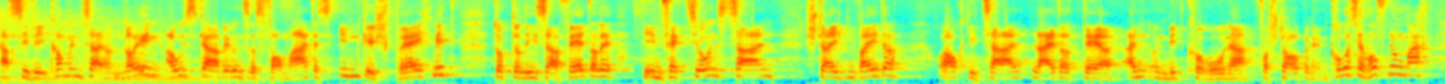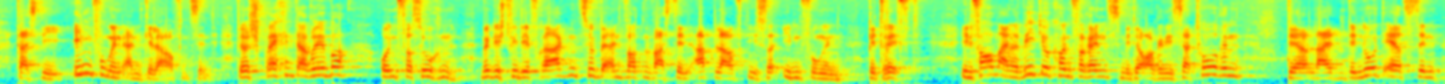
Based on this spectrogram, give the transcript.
Herzlich willkommen zu einer neuen Ausgabe unseres Formates im Gespräch mit Dr. Lisa Federle. Die Infektionszahlen steigen weiter, auch die Zahl leider der an und mit Corona Verstorbenen. Große Hoffnung macht, dass die Impfungen angelaufen sind. Wir sprechen darüber und versuchen möglichst viele Fragen zu beantworten, was den Ablauf dieser Impfungen betrifft. In Form einer Videokonferenz mit der Organisatorin der leitenden Notärztin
